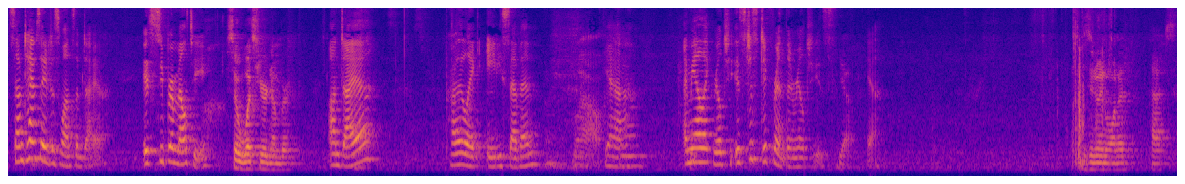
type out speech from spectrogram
Sometimes I just want some Daiya. It's super melty. So what's your number? On Daiya, probably like 87. Wow. Yeah. I mean, I like real cheese. It's just different than real cheese. Yeah. Yeah. Does anyone want to ask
